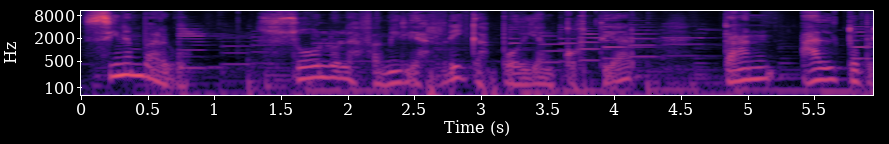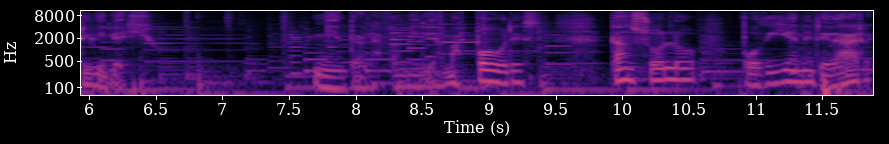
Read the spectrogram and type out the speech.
Sin embargo, solo las familias ricas podían costear tan alto privilegio, mientras las familias más pobres tan solo podían heredar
